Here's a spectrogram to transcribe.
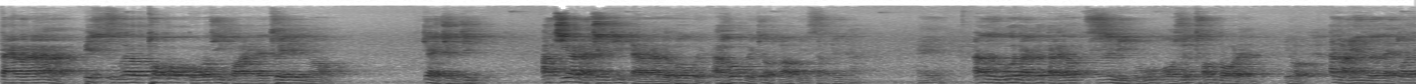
台湾人啊，必须要透过国际法律的确认吼，才会清治。啊，只要来清治，台湾人就好过，啊好过就好比上天堂。哎，啊如果若个大家都执迷不悟，我是中国人，对无？啊人人来住遮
